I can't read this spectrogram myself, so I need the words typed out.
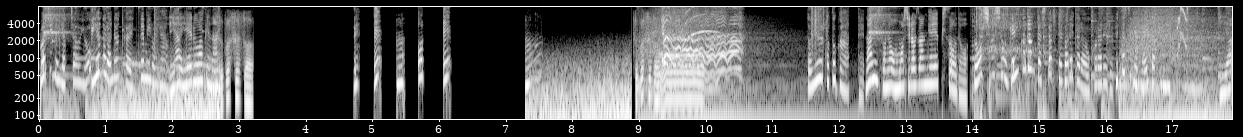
マジでやっちゃうよ嫌ならなんか言ってみろやいや言えるわけない。潰すぞ。潰すぞおー。ということがあって何その面白懺悔エピソード。どうしましょう喧嘩なんかしたってバレたら怒られる下手すげ対角にいや、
